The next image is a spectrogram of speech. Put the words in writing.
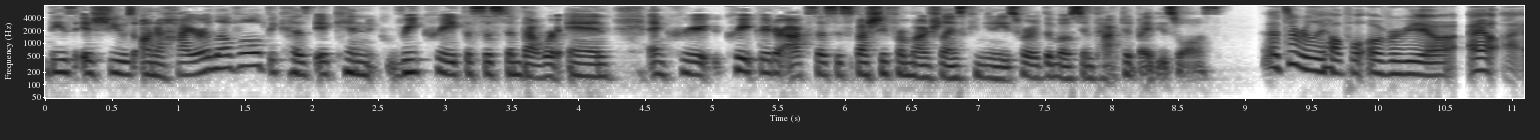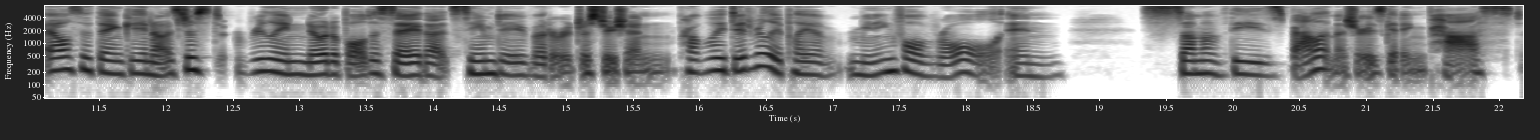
these issues on a higher level because it can recreate the system that we're in and create create greater access, especially for marginalized communities who are the most impacted by these laws. That's a really helpful overview. I I also think, you know, it's just really notable to say that same day voter registration probably did really play a meaningful role in some of these ballot measures getting passed.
